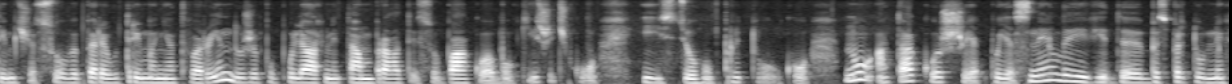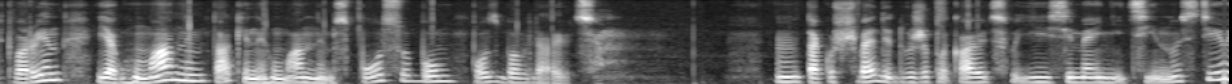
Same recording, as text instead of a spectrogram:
тимчасове переутримання тварин. Дуже популярні там брати собаку або кішечку із цього притулку. Ну, а також, як пояснили, від е, безпритульних тварин як гуманним, так і негуманним способом позбавляються. Також шведи дуже плекають свої сімейні цінності.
